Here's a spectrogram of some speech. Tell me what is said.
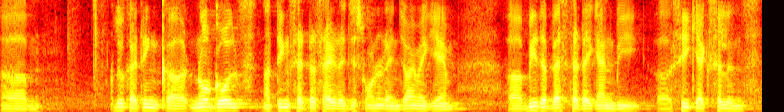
Um, look, I think uh, no goals, nothing set aside. I just wanted to enjoy my game, uh, be the best that I can be, uh, seek excellence.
